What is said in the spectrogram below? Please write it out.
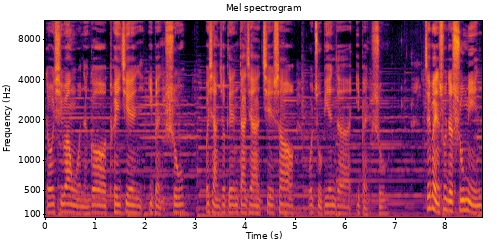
都希望我能够推荐一本书，我想就跟大家介绍我主编的一本书。这本书的书名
